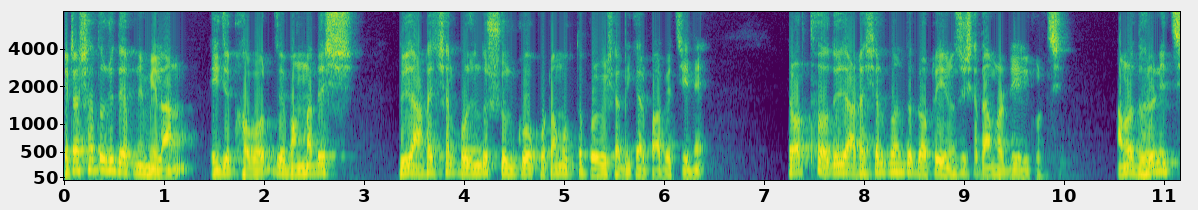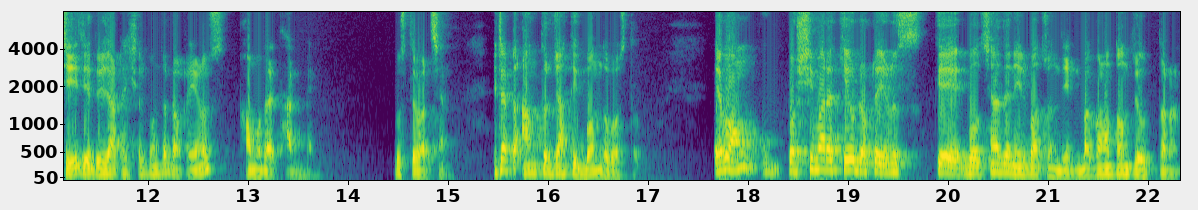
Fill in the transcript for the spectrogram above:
এটার সাথেও যদি আপনি মেলান এই যে খবর যে বাংলাদেশ দুই হাজার আঠাশ সাল পর্যন্ত শুল্ক ও কোটামুক্ত প্রবেশাধিকার পাবে চীনে, এর অর্থ দুই হাজার আঠাশ সাল পর্যন্ত ডক্টর ইউনুসের সাথে আমরা ডিল করছি। আমরা ধরে নিচ্ছি যে দুই সাল পর্যন্ত ডক্টর ইউনুস ক্ষমতায় থাকবেন। বুঝতে পারছেন? এটা একটা আন্তর্জাতিক বন্দোবস্ত। এবং পশ্চিমারা কেউ ডক্টর ইউনুসকে বলছে না যে নির্বাচন দিন বা গণতন্ত্রের উত্তরণ।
